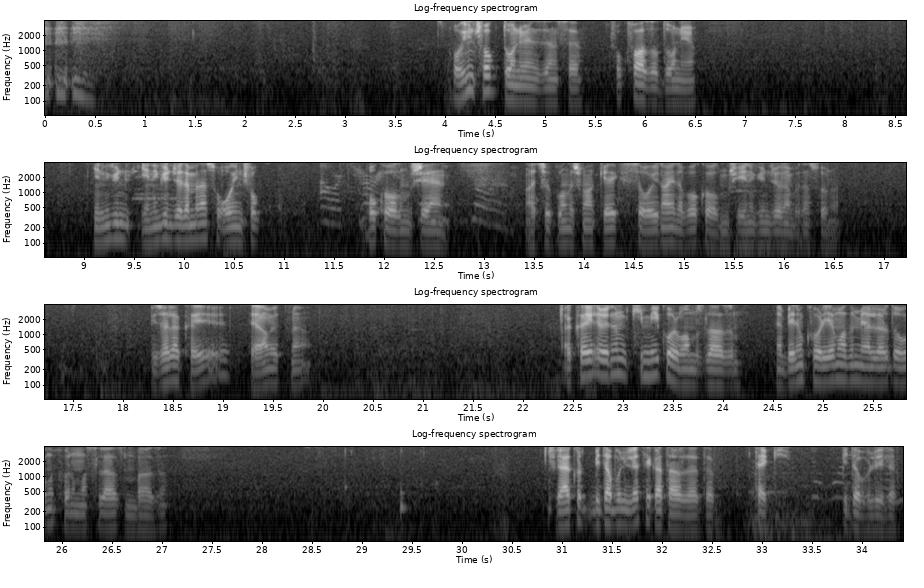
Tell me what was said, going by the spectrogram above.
Oyun çok donuyor nedense. Çok fazla donuyor. Yeni gün yeni güncellemeden sonra oyun çok bok olmuş yani. Açık konuşmak gerekirse oyun aynı bok olmuş yeni güncellemeden sonra. Güzel Akai. Devam etme. Akai ile benim kimliği korumamız lazım. Yani benim koruyamadığım yerlerde onu koruması lazım bazen. Çünkü Erkurt bir W ile tek atar zaten. Tek. Bir W ile.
